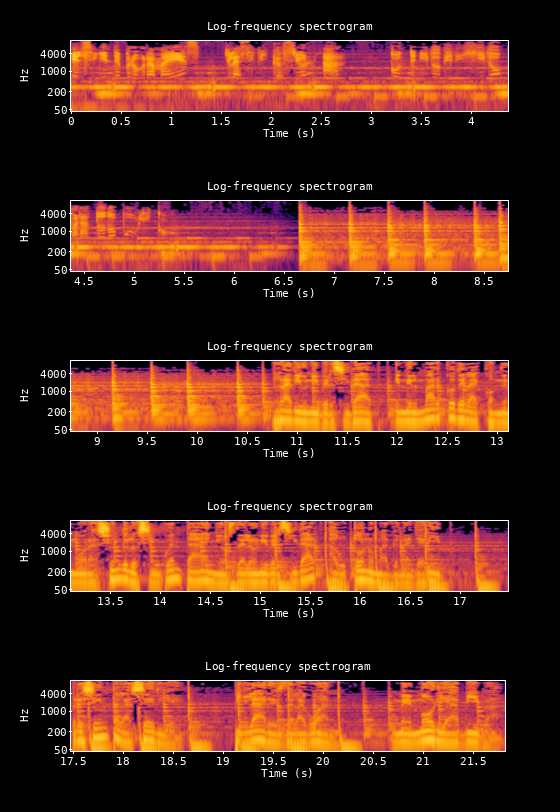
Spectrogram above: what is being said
El siguiente programa es Clasificación A, contenido dirigido para todo público. Radio Universidad, en el marco de la conmemoración de los 50 años de la Universidad Autónoma de Nayarit, presenta la serie Pilares de la UAN, Memoria Viva.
